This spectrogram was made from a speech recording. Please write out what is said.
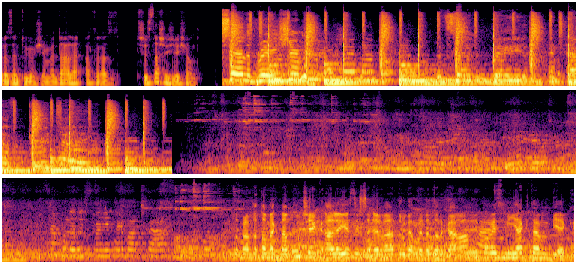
Prezentują się medale, a teraz 360. celebration. Let's celebrate and have a good time. Tam po lewej stronie herbatka. Co prawda Tomek nam uciekł, ale jest jeszcze Ewa, druga predatorka. Y, Powiedz mi, jak tam bieg? Y,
